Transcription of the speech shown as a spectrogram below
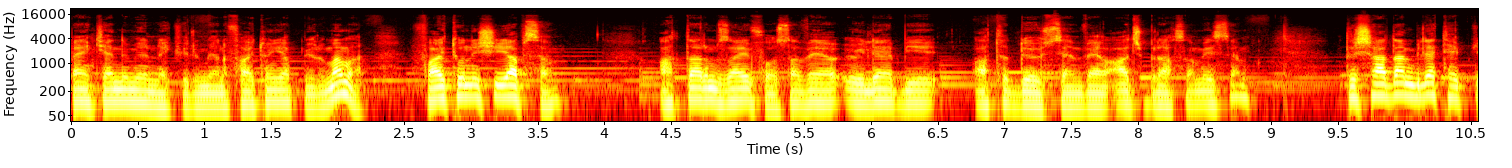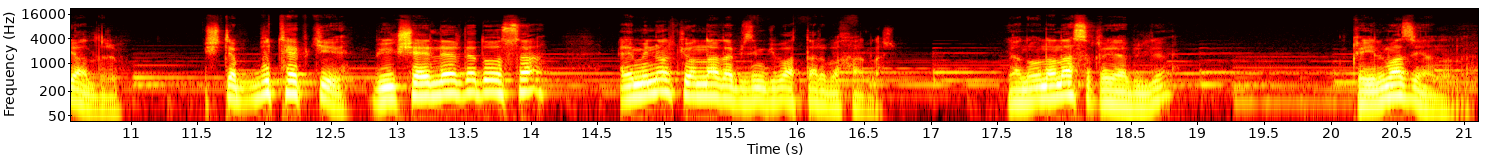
Ben kendim örnek veriyorum yani fayton yapmıyorum ama fayton işi yapsam, atlarım zayıf olsa veya öyle bir atı dövsem veya aç bıraksam etsem dışarıdan bile tepki alırım. İşte bu tepki büyük şehirlerde de olsa emin ol ki onlar da bizim gibi atlara bakarlar. Yani ona nasıl kıyabiliyor? Kıyılmaz yani ona.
